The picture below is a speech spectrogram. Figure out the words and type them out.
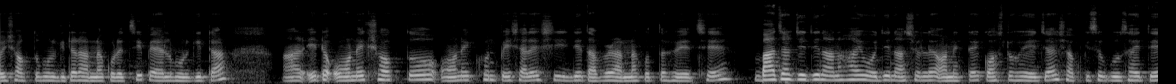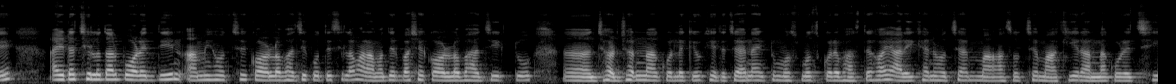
ওই শক্ত মুরগিটা রান্না করেছি, প্যারেল মুরগিটা। আর এটা অনেক শক্ত, অনেকক্ষণ প্রেশারে সিজ দিয়ে তারপরে রান্না করতে হয়েছে। বাজার যেদিন আনা হয়, ওই দিন আসলে অনেকটাই কষ্ট হয়ে যায় সব কিছু গুছাইতে। আর এটা ছিল তার পরের দিন, আমি হচ্ছে করলা ভাজি করতেছিলাম, আর আমাদের বাসায় করলা ভাজি একটু ঝরঝর না করলে কেউ খেতে চায় না, একটু মসমস করে ভাজতে হয়। আর এখানে হচ্ছে আমি মাছ হচ্ছে মাখিয়ে রান্না করেছি।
